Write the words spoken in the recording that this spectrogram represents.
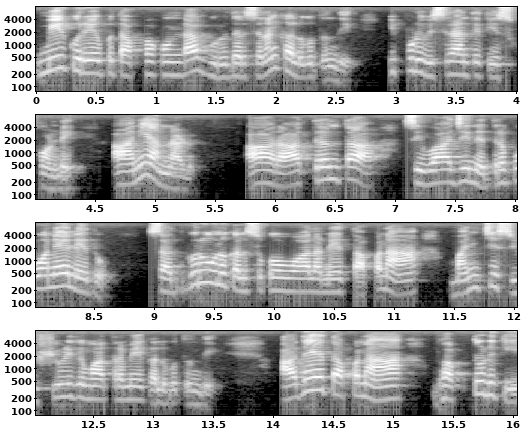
మీకు రేపు తప్పకుండా గురుదర్శనం కలుగుతుంది. ఇప్పుడు విశ్రాంతి తీసుకోండి అని అన్నాడు. ఆ రాత్రంతా శివాజీ నిద్రపోనే లేదు. సద్గురువును కలుసుకోవాలనే తపన మంచి శిష్యుడికి మాత్రమే కలుగుతుంది. అదే తపన భక్తుడికి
